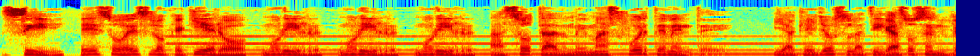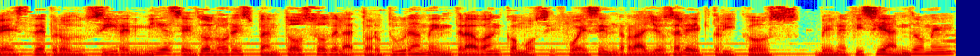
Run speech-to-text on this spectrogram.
Sí, eso es lo que quiero, morir, morir, morir, azotadme más fuertemente. Y aquellos latigazos en vez de producir en mí ese dolor espantoso de la tortura me entraban como si fuesen rayos eléctricos, beneficiándome,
